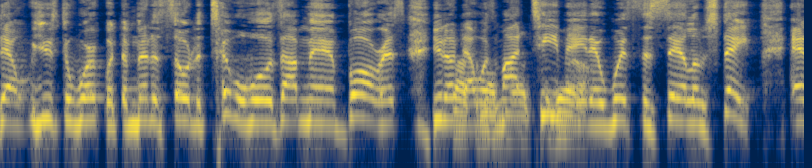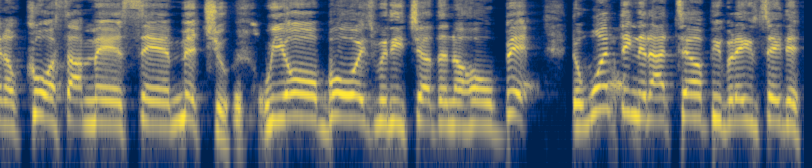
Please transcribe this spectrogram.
that used to work with the Minnesota Timberwolves. Our man Boris, you know, that was my teammate at Winston-Salem State. And of course, our man Sam Mitchell. We all boys with each other in the whole bit. The one thing that I tell people, they say that,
